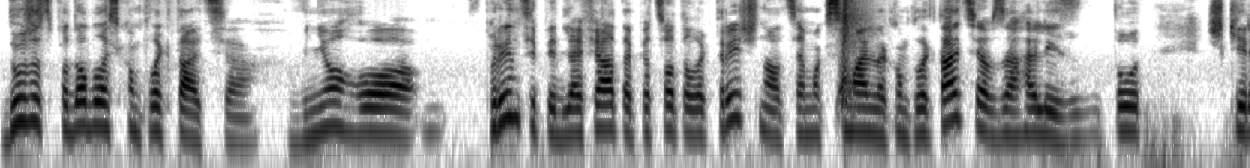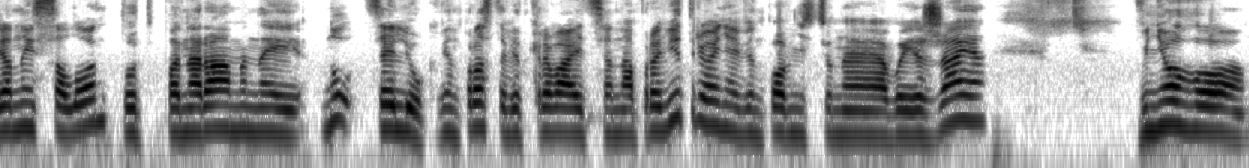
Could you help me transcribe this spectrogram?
Дуже сподобалась комплектація. В нього, в принципі, для Fiat 500 електричного це максимальна комплектація взагалі. Тут шкіряний салон, тут панорамний, ну, це люк. Він просто відкривається на провітрювання, він повністю не виїжджає. В нього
